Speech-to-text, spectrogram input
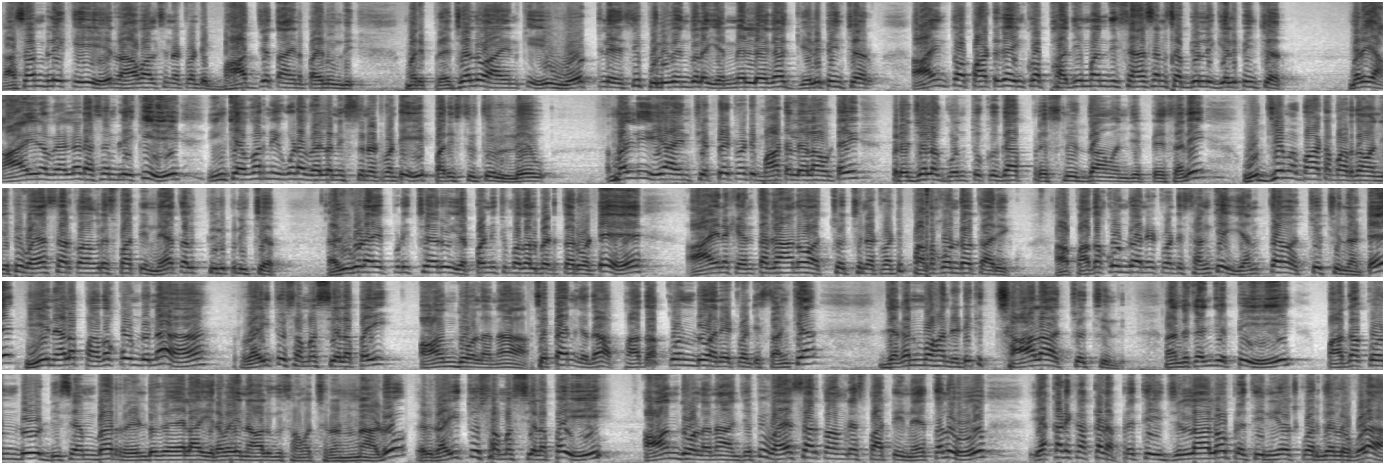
అసెంబ్లీకి రావాల్సినటువంటి బాధ్యత ఆయన పైన ఉంది. మరి ప్రజలు ఆయనకి ఓట్లేసి పులివెందుల ఎమ్మెల్యేగా గెలిపించారు. ఆయనతో పాటుగా ఇంకో పది మంది శాసనసభ్యుల్ని గెలిపించారు. మరి ఆయన వెళ్ళడు అసెంబ్లీకి ఇంకెవరిని కూడా వెళ్ళనిస్తున్నటువంటి పరిస్థితులు లేవు. మళ్ళీ ఆయన చెప్పేటువంటి మాటలు ఎలా ఉంటాయి? ప్రజల గొంతుకుగా ప్రశ్నిద్దామని చెప్పేసి అని ఉద్యమ బాట పడదామని చెప్పి వైఎస్ఆర్ కాంగ్రెస్ పార్టీ నేతలకు పిలుపునిచ్చారు. అది కూడా ఎప్పుడు ఇచ్చారు? ఎప్పటి నుంచి మొదలు పెడతారు? అంటే ఆయనకు ఎంతగానో అచ్చొచ్చినటువంటి పదకొండో తారీఖు. ఆ పదకొండు అనేటువంటి సంఖ్య ఎంత అచ్చొచ్చిందంటే ఈ నెల పదకొండున రైతు సమస్యలపై ఆందోళన. చెప్పాను కదా పదకొండు అనేటువంటి సంఖ్య జగన్మోహన్ రెడ్డికి చాలా అచ్చొచ్చింది. అందుకని చెప్పి పదకొండు డిసెంబర్ రెండు వేల ఇరవై నాలుగు సంవత్సరం నాడు రైతు సమస్యలపై ఆందోళన అని చెప్పి వైఎస్ఆర్ కాంగ్రెస్ పార్టీ నేతలు ఎక్కడికక్కడ ప్రతి జిల్లాలో ప్రతి నియోజకవర్గంలో కూడా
